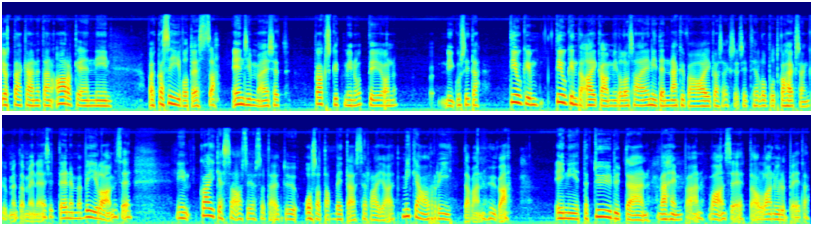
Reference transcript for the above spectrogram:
Jos tämä käännetään arkeen, niin vaikka siivotessa ensimmäiset 20 minuuttia on niin kuin sitä tiukin, tiukinta aikaa, milloin saa eniten näkyvää aikaiseksi ja sitten loput 80 menee sitten enemmän viilaamiseen, niin kaikessa asiassa täytyy osata vetää se raja, että mikä on riittävän hyvä. Ei niin, että tyydytään vähempään, vaan se, että ollaan ylpeitä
